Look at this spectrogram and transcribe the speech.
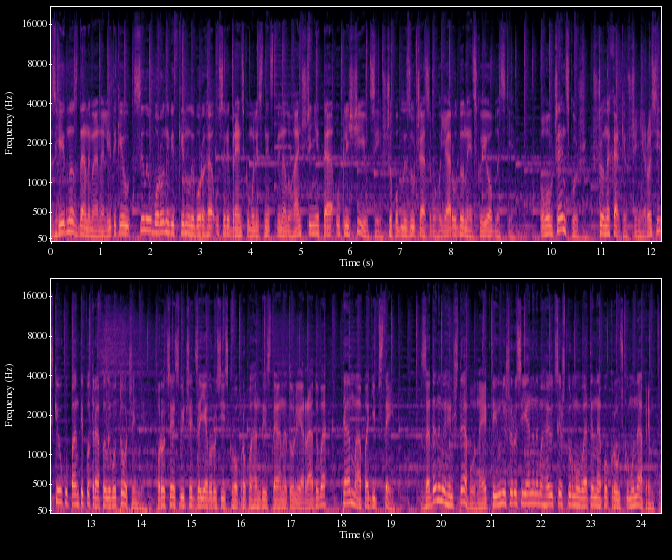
Згідно з даними аналітиків, сили оборони відкинули ворога у Серебрянському лісництві на Луганщині та у Кліщіївці, що поблизу Часового Яру Донецької області. У Вовчанську ж, що на Харківщині, російські окупанти потрапили в оточення. Про це свідчать заяви російського пропагандиста Анатолія Радова та мапа Діпстейт. За даними генштабу, найактивніше росіяни намагаються штурмувати на Покровському напрямку.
